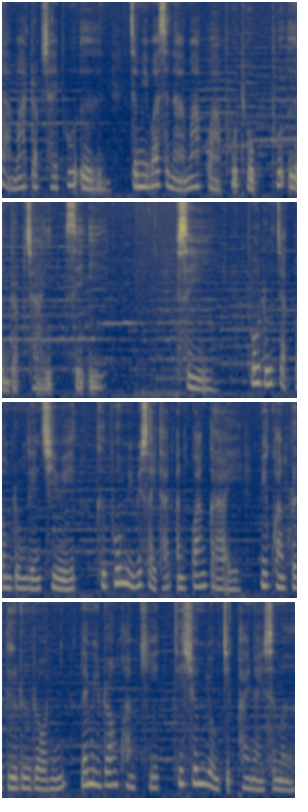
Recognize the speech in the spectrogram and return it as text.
สามารถรับใช้ผู้อื่น จะมีวาสนามากกว่าผู้ถูกผู้อื่นรับใช้เสียอีก 4. ผู้รู้จักบำรุงเลี้ยงชีวิต คือผู้มีวิสัยทัศน์อันกว้างไกล มีความกระตือรือร้น และมีร่องความคิดที่เชื่อมโยงจิตภายในเสมอ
